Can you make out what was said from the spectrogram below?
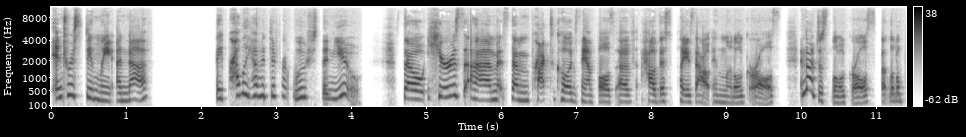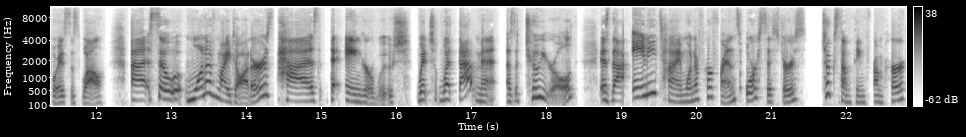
interestingly enough, they probably have a different whoosh than you. So here's um, some practical examples of how this plays out in little girls, and not just little girls, but little boys as well. Uh, so one of my daughters has the anger whoosh, which what that meant as a two-year-old is that anytime one of her friends or sisters took something from her,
